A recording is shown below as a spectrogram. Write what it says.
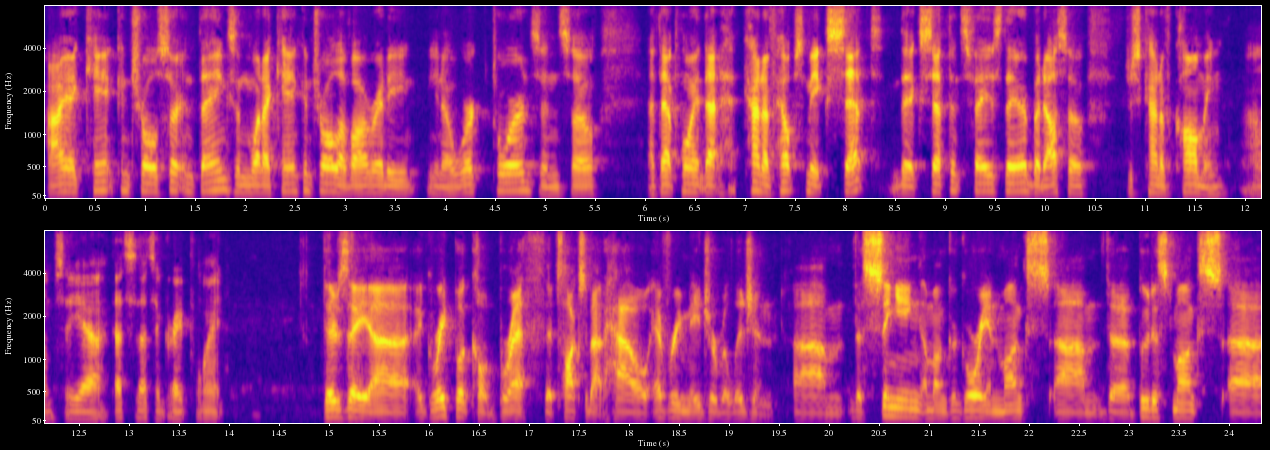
I can't control certain things and what I can control, I've already, you know, worked towards. And so at that point, that kind of helps me accept the acceptance phase there, but also just kind of calming. Um, so yeah, that's, that's a great point. There's a uh, a great book called Breath that talks about how every major religion, um, the singing among Gregorian monks, um, the Buddhist monks, uh,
